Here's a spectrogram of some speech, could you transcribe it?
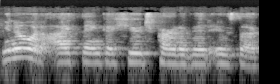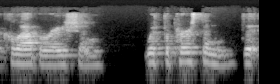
You know what I think a huge part of it is the collaboration with the person that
